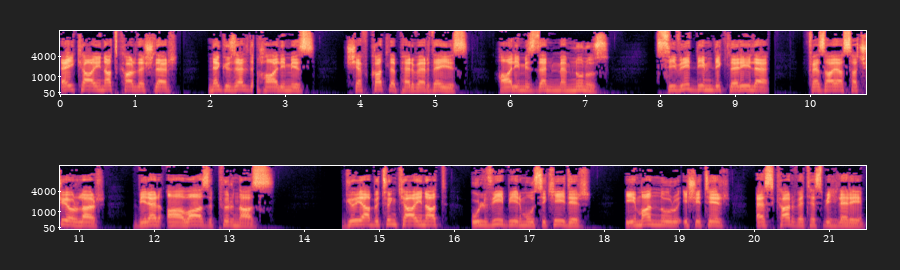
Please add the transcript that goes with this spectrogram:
ey kainat kardeşler, ne güzeldir halimiz, şefkatle perverdeyiz, halimizden memnunuz. Sivri dimdikleriyle fezaya saçıyorlar birer avaz pürnaz. Güya bütün kainat ulvi bir musikidir, iman nuru işitir, eskar ve tesbihleri.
